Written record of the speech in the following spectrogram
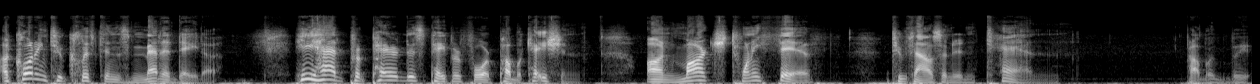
According to Clifton's metadata, he had prepared this paper for publication on March 25, 2010. Probably,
